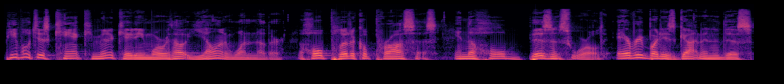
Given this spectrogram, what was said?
people just can't communicate anymore without yelling at one another. The whole political process in the whole business world, everybody's gotten into this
